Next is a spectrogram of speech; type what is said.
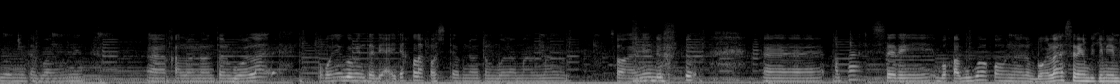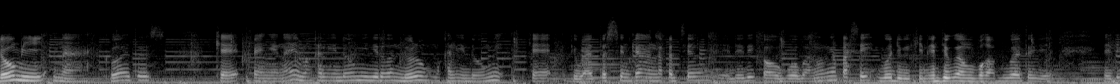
gue minta bangunin. Uh, kalau nonton bola pokoknya gue minta diajak lah kalau setiap nonton bola malam-malam soalnya dulu uh, apa sering bokap gue kalau nonton bola sering bikin indomie. Nah gue terus kayak pengen aja makan indomie gitu kan. Dulu makan indomie kayak dibatasin kan anak kecil. Ya, jadi kalau gue bangunnya pasti gue dibikinin juga sama bokap gue tuh ya jadi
